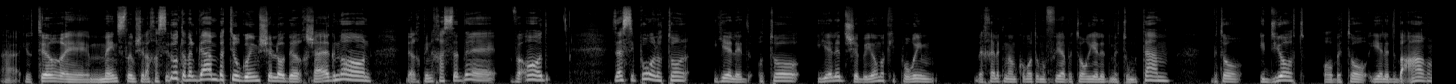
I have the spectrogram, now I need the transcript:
היותר מיינסטרים אה, של החסידות, אבל גם בתרגועים שלו דרך ש"י עגנון, דרך פנחס שדה ועוד. זה הסיפור על אותו ילד, אותו ילד שביום הכיפורים, בחלק מהמקומות הוא מופיע בתור ילד מטומטם, בתור אידיוט או בתור ילד בער,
